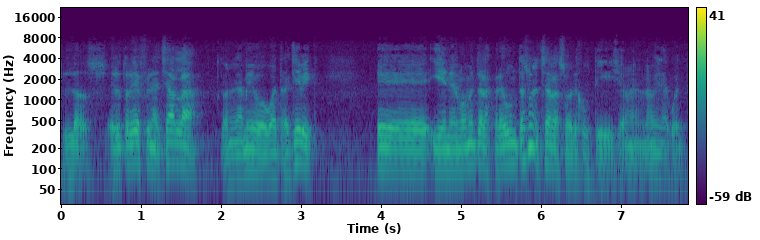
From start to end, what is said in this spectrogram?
Los, el otro día fui a una charla con el amigo Watrakiewicz eh, y en el momento de las preguntas, una charla sobre justicia, no, viene a cuenta.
